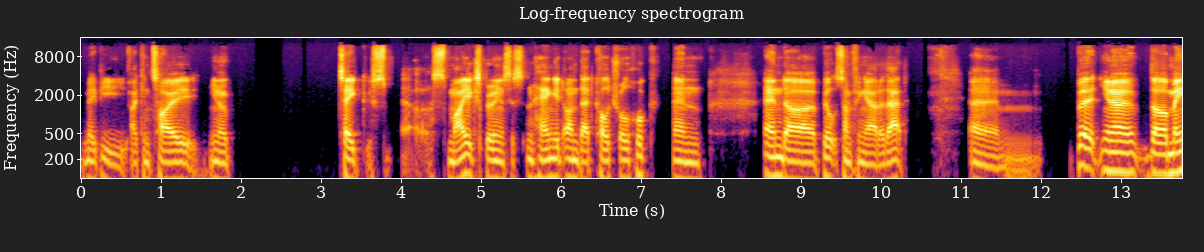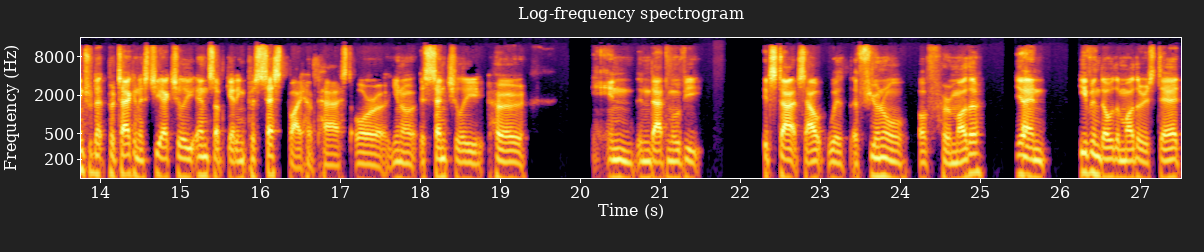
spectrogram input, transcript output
maybe I can tie, you know, take uh, my experiences and hang it on that cultural hook and and uh, build something out of that. Um, but you know, the main protagonist, she actually ends up getting possessed by her past, or you know, essentially her in in that movie it starts out with a funeral of her mother. Yeah. and even though the mother is dead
